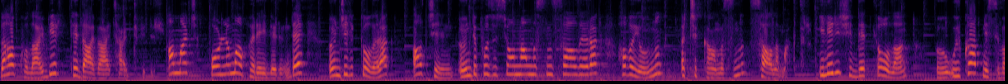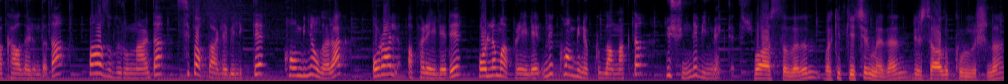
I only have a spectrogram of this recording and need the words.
daha kolay bir tedavi alternatifidir. Amaç horlama apareylerinde öncelikli olarak alt çenenin önde pozisyonlanmasını sağlayarak hava yolunun açık kalmasını sağlamaktır. İleri şiddetli olan e, uyku apnesi vakalarında da bazı durumlarda SIPAP'larla birlikte kombine olarak oral apareyleri, horlama apareylerini kombine kullanmakta düşünülebilmektedir. Bu hastaların vakit geçirmeden bir sağlık kuruluşuna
